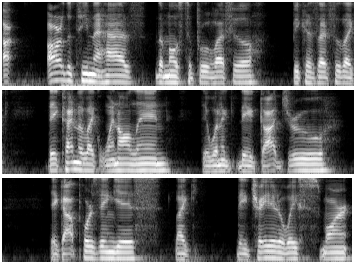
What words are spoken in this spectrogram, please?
are, are the team that has the most to prove. I feel because I feel like they kind of like went all in. They went. They got Jrue. They got Porzingis. Like they traded away Smart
